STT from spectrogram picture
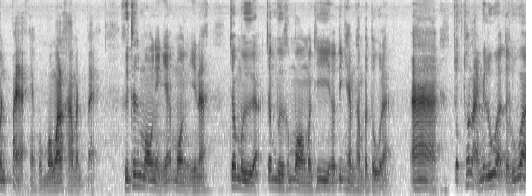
มันแปลกไงผมมองว่าราคามันแปลก คือถ้ามองอย่างเงี้ยมองอย่างนี้นะ เจ้ามืออะ เจ้ามือเขามองมาที่นอตติงแฮมทำประตูแล้ว อ่า จบเท่าไหร่ไม่รู้อะ แต่รู้ว่า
